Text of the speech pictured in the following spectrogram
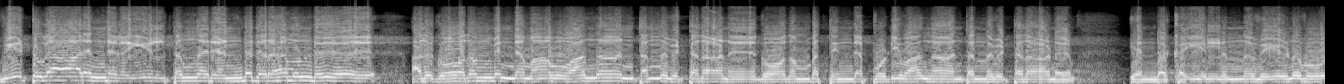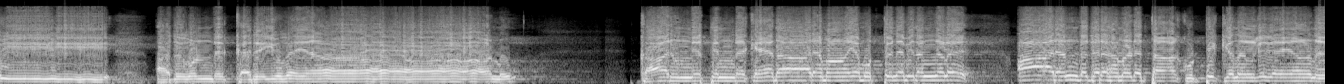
വീട്ടുകാരന്റെ കയ്യിൽ തന്ന രണ്ട് ദിർഹമുണ്ട്. അത് ഗോതമ്പിന്റെ മാവ് വാങ്ങാൻ തന്നു വിട്ടതാണ്. ഗോതമ്പത്തിന്റെ പൊടി വാങ്ങാൻ തന്നു വിട്ടതാണ്. എന്റെ കയ്യിൽ നിന്ന് വീണുപോയി. അതുകൊണ്ട് കരയുകയാണ്. കാരുണ്യത്തിന്റെ കേദാരമായ മുത്തുനബിതങ്ങൾ ആ രണ്ട് ദരഹമെടുത്ത് ആ കുട്ടിക്ക് നൽകുകയാണ്.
